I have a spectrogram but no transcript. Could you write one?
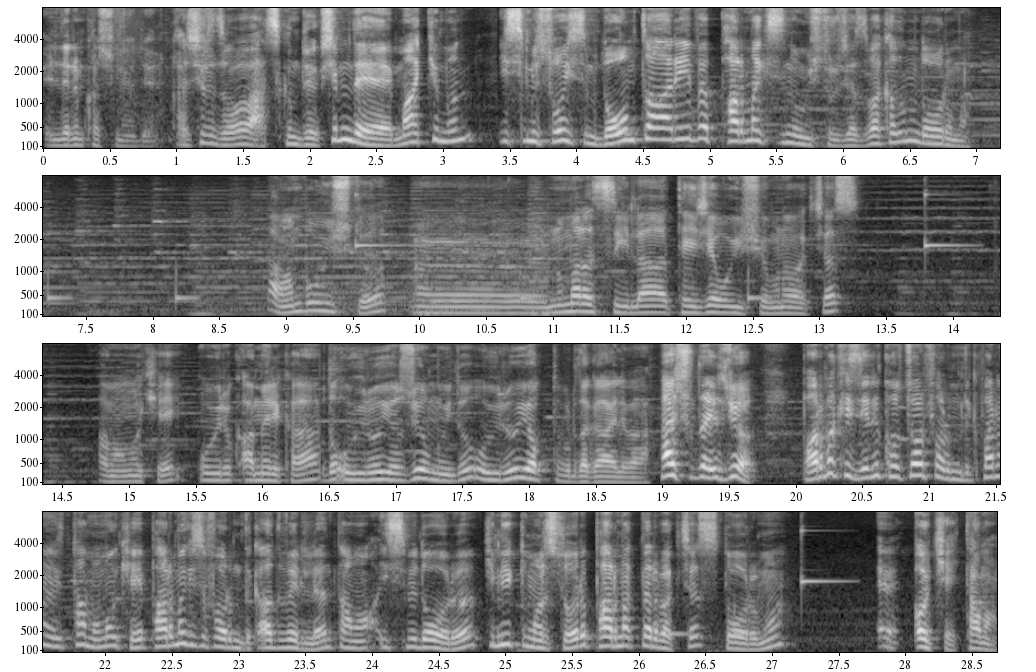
Ellerim kaşınıyor diyor. Kaşırız baba sıkıntı yok. Şimdi mahkumun ismi, soy ismi, doğum tarihi ve parmak izini uyuşturacağız. Bakalım doğru mu? Tamam bu uyuştu. Ee, numarasıyla TC uyuşuyor buna bakacağız. Tamam okey. Uyruk Amerika. Burada uyruğu yazıyor muydu? Uyruğu yoktu burada galiba. Ha şurada yazıyor. Parmak izlerinin kontrol formundaki parmak tamam okey. Parmak izi formundaki adı verilen tamam ismi doğru. Kimlik numarası doğru. Parmaklara bakacağız. Doğru mu? Evet okey tamam.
